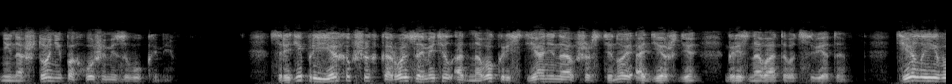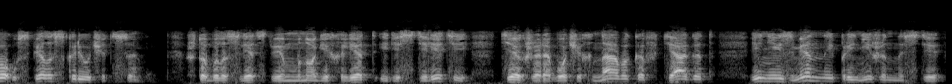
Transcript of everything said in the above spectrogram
ни на что не похожими звуками. Среди приехавших король заметил одного крестьянина в шерстяной одежде грязноватого цвета. Тело его успело скрючиться, что было следствием многих лет и десятилетий тех же рабочих навыков, тягот и неизменной приниженности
